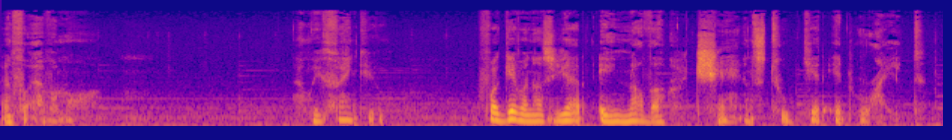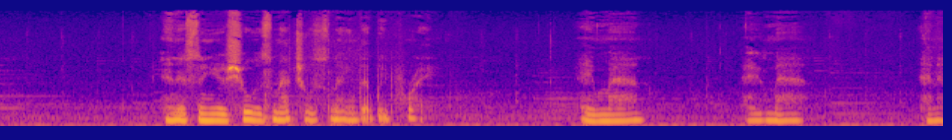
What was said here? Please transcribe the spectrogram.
and forevermore. And we thank you for giving us yet another chance to get it right. And it's in Yeshua's matchless name that we pray. Amen, amen, and amen.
